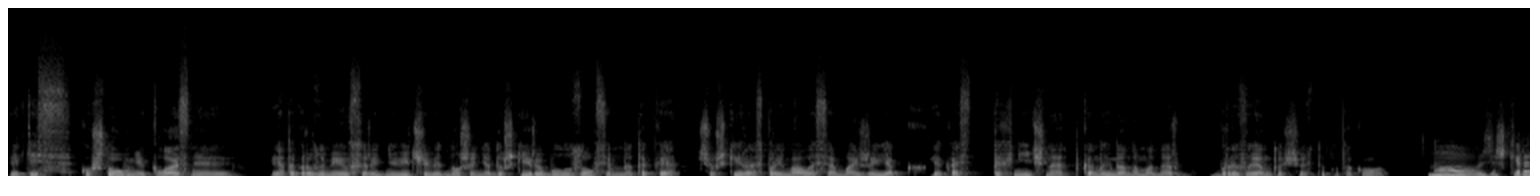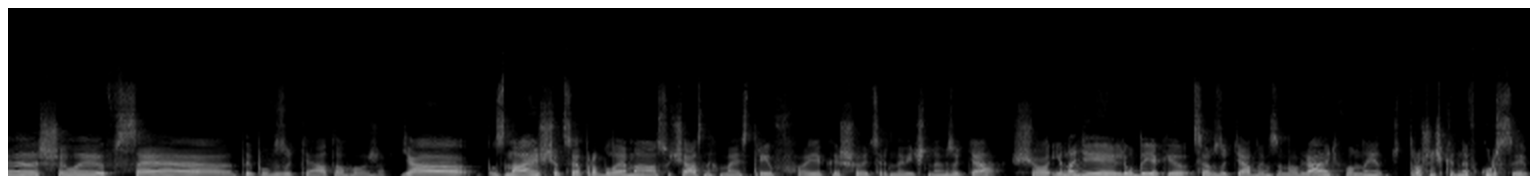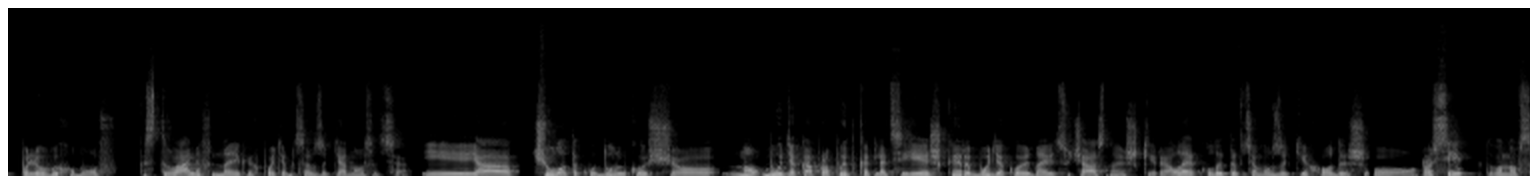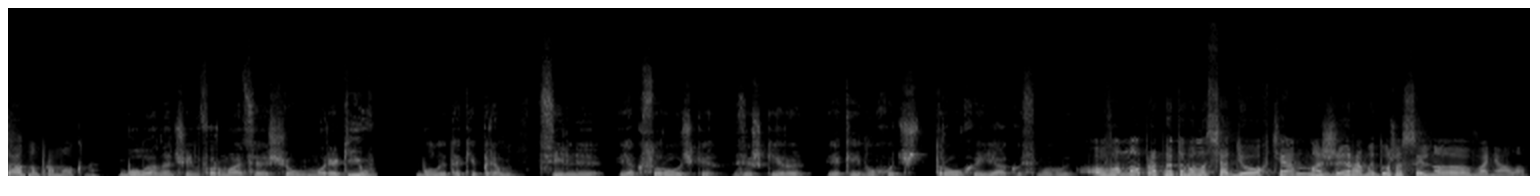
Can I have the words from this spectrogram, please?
якісь коштовні, класні. Я так розумію, в середньовіччі відношення до шкіри було зовсім не таке, що шкіра сприймалася майже як якась технічна тканина на манер брезенту, щось типу такого. Ну, зі шкіри шили все, типу, взуття того ж. Я знаю, що це проблема сучасних майстрів, які шиють середньовічне взуття. Що іноді люди, які це взуття в них замовляють, вони трошечки не в курсі польових умов фестивалів, на яких потім це взуття носиться. І я чула таку думку, що ну, будь-яка пропитка для цієї шкіри, будь-якої навіть сучасної шкіри, але коли ти в цьому взутті ходиш по росі, то воно все одно промокне. Була наче інформація, що в моряків були такі прям цільні, як сорочки зі шкіри, які ну хоч трохи якось могли. Воно пропитувалося дьогтям, жиром і дуже сильно воняло.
